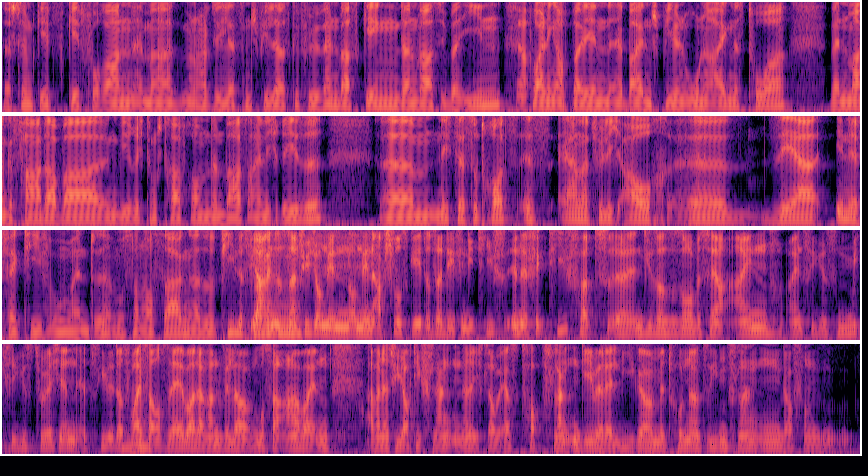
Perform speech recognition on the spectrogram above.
Das stimmt, geht, geht voran. Immer, man hatte die letzten Spiele das Gefühl, wenn was ging, dann war es über ihn. Ja. Vor allen Dingen auch bei den äh, beiden Spielen ohne eigenes Tor. Wenn mal Gefahr da war, irgendwie Richtung Strafraum, dann war es eigentlich Rese. Ähm, nichtsdestotrotz ist er natürlich auch äh, sehr ineffektiv im Moment, äh, muss man auch sagen. Also viele Flanken. Ja, wenn es natürlich um den, um den Abschluss geht, ist er definitiv ineffektiv. Hat äh, in dieser Saison bisher ein einziges mickriges Türchen erzielt. Das mhm. weiß er auch selber, daran will er und muss er arbeiten. Aber natürlich auch die Flanken. Ne? Ich glaube, er ist Top-Flankengeber der Liga mit 107 Flanken. Davon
